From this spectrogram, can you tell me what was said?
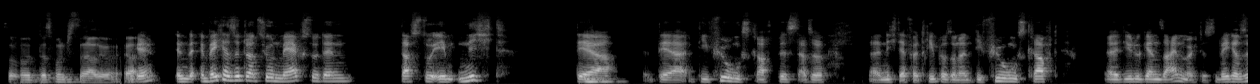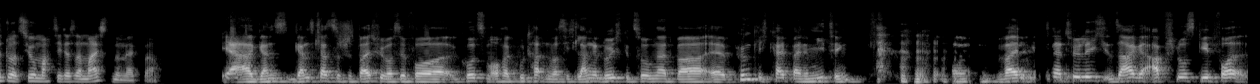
so das Wunschszenario. Ja. Okay. In, in welcher Situation merkst du denn, dass du eben nicht der, mhm. der, die Führungskraft bist, also äh, nicht der Vertriebler, sondern die Führungskraft äh, die du gern sein möchtest? In welcher Situation macht sich das am meisten bemerkbar? Ja, ganz, ganz klassisches Beispiel, was wir vor kurzem auch akut hatten, was sich lange durchgezogen hat, war äh, Pünktlichkeit bei einem Meeting. ähm, weil ich natürlich sage, Abschluss geht vor,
